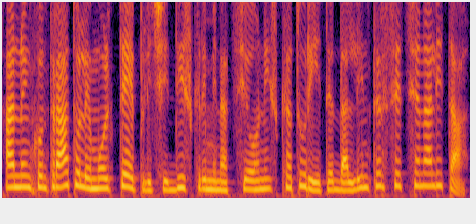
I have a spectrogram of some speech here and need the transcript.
hanno incontrato le molteplici discriminazioni scaturite dall'intersezionalità.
